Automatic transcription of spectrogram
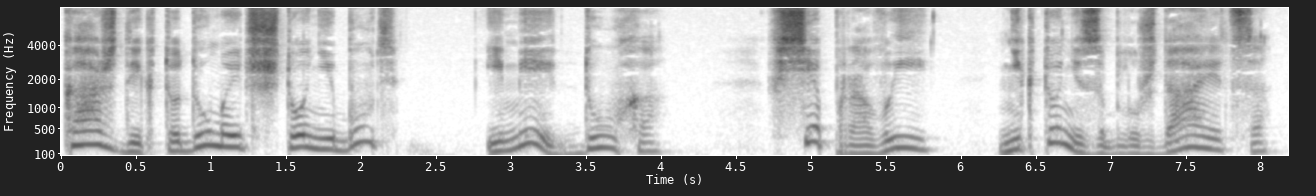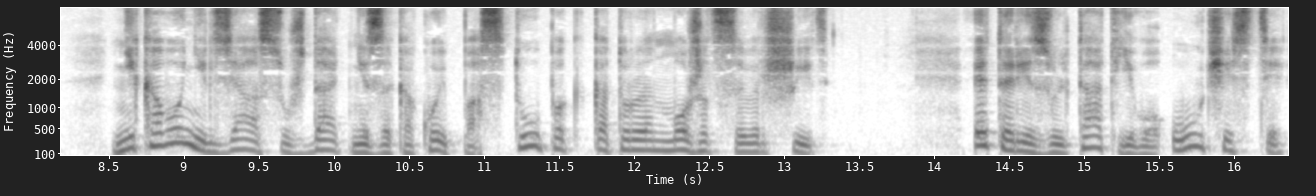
Каждый, кто думает что-нибудь, имеет духа. Все правы, никто не заблуждается, никого нельзя осуждать ни за какой поступок, который он может совершить. Это результат его участи,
